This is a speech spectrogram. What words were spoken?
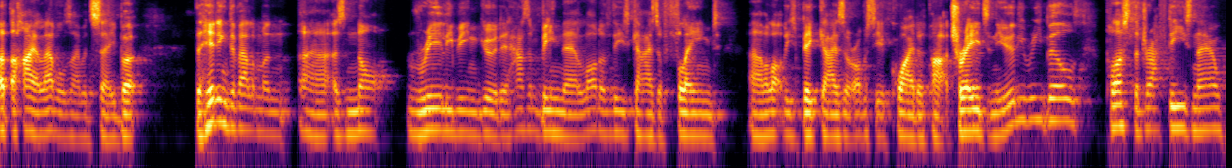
at the higher levels, I would say. But the hitting development uh, has not really been good. It hasn't been there. A lot of these guys have flamed. Um, a lot of these big guys are obviously acquired as part of trades in the early rebuild, plus the draftees now.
